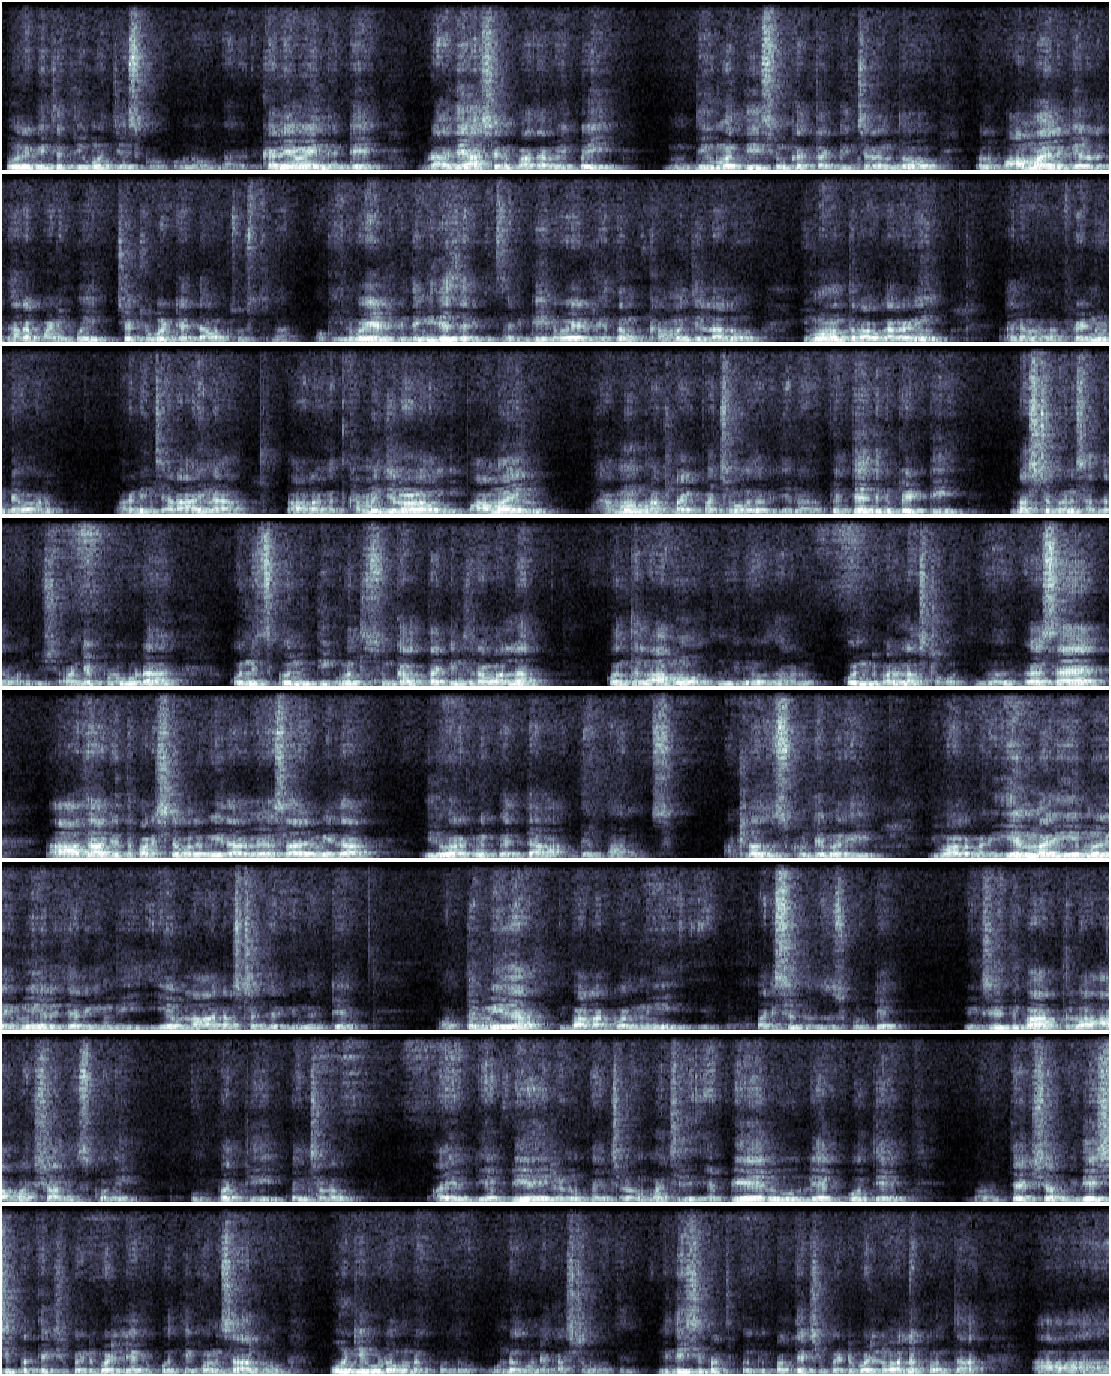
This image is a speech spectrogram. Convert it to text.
నూనె గింజ దిగుమతి చేసుకోకుండా ఉన్నారు కానీ ఏమైందంటే ఇప్పుడు అదే ఆశనిపాతం అయిపోయి దిగుమతి సుంకం తగ్గించడంతో వాళ్ళ పామాయిల్ గెలల ధర పడిపోయి చెట్లు కొట్టేద్దామని చూస్తున్నారు. ఒక ఇరవై ఏళ్ళ క్రితం ఇదే జరిగింది. సరిగ్గా ఇరవై ఏళ్ళ క్రితం ఖమ్మం జిల్లాలో హిమవంతరావు గారని ఆయన మన ఫ్రెండ్ ఉండేవారు మరణించారు. ఆయన వాళ్ళ ఖమ్మం జిల్లాలో ఈ పామాయిల్ ఖమ్మం అట్లాగే పశ్చిమ గోదావరి జిల్లాలో పెద్ద ఎత్తున పెట్టి నష్టపోయిన సందర్భం చూసాం అంటే ఎప్పుడు కూడా కొన్ని కొన్ని దిగుమతి సుంకాలు తగ్గించడం వల్ల కొంత లాభం అవుతుంది వినియోగదారులు. కొన్ని వల్ల నష్టం అవుతుంది. వ్యవసాయ ఆధారిత పరిశ్రమల మీద వ్యవసాయం మీద ఇది వరకు పెద్ద దెబ్బ అనొచ్చు. అట్లా చూసుకుంటే మరి ఇవాళ మరి ఏం మరి ఏం మేలు జరిగింది ఏం లా నష్టం జరిగిందంటే మొత్తం మీద ఇవాళ కొన్ని పరిస్థితులు చూసుకుంటే వికసిత భారత్లో ఆరు లక్షలు తీసుకొని ఉత్పత్తి పెంచడం ఆ ఎఫ్డిఐలను పెంచడం మంచిది. ఎఫ్డిఐలు లేకపోతే ప్రత్యక్ష విదేశీ ప్రత్యక్ష పెట్టుబడి లేకపోతే కొన్నిసార్లు పోటీ కూడా ఉండకపోతే ఉండకుండా కష్టం అవుతుంది విదేశీ ప్రతి ప్రత్యక్ష పెట్టుబడుల వల్ల కొంత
